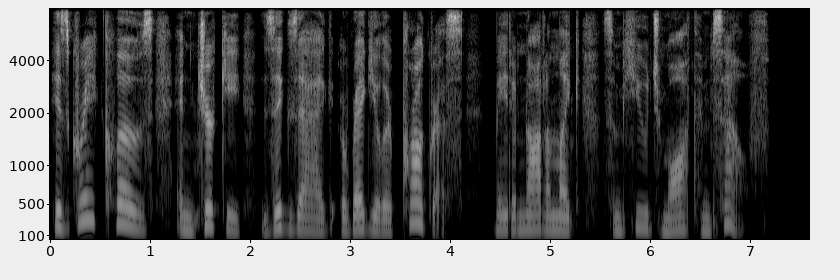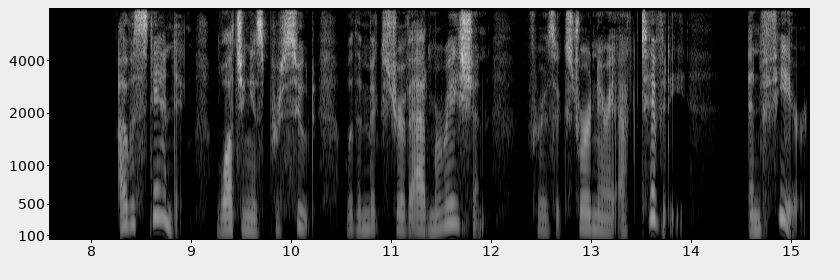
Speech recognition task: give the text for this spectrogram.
His gray clothes and jerky, zigzag, irregular progress made him not unlike some huge moth himself. I was standing, watching his pursuit with a mixture of admiration for his extraordinary activity and fear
